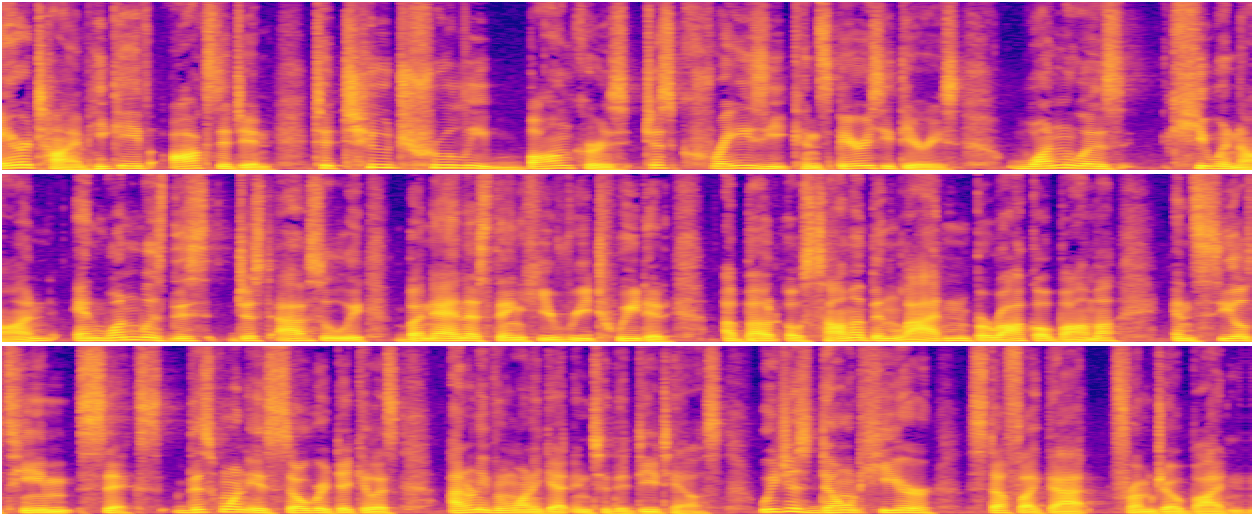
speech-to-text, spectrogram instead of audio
airtime, he gave oxygen to two truly bonkers, just crazy conspiracy theories. One was QAnon, and one was this just absolutely bananas thing he retweeted about Osama bin Laden, Barack Obama, and SEAL Team 6. This one is so ridiculous, I don't even want to get into the details. We just don't hear stuff like that from Joe Biden.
